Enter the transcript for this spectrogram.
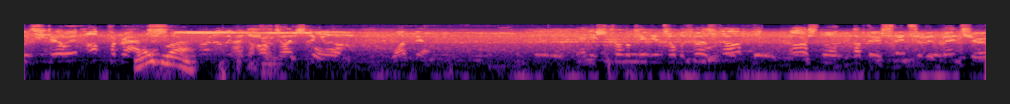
is still up for grabs. One. And the half time score 1 0. Any strong opinions on the first half? Arsenal have their sense of adventure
